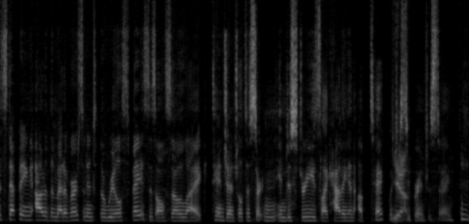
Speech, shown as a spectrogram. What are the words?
stepping out of the metaverse and into the real space is also like tangential to certain industries, like having an uptick, which Yeah. is super interesting. Hmm.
